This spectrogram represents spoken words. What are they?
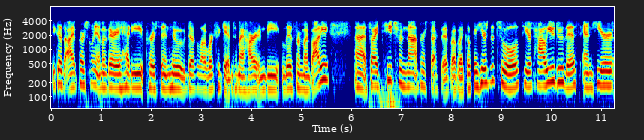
Because I personally am a very heady person who does a lot of work to get into my heart and be live from my body. Uh, so I teach from that perspective of like, okay, here's the tools, here's how you do this, and here's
